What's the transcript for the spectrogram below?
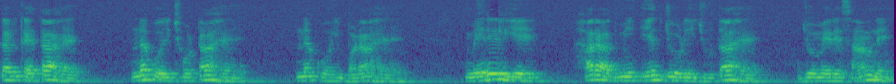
कवि कहता है, न कोई छोटा है, न कोई बड़ा है मेरे लिए हर आदमी एक जोड़ी जूता है जो मेरे सामने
